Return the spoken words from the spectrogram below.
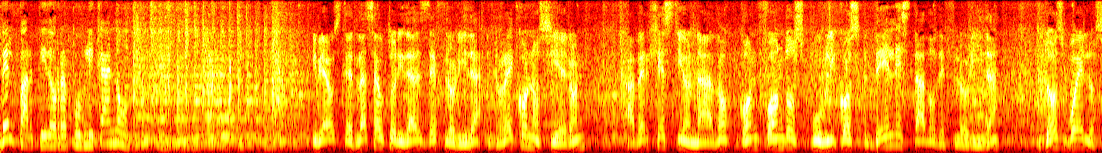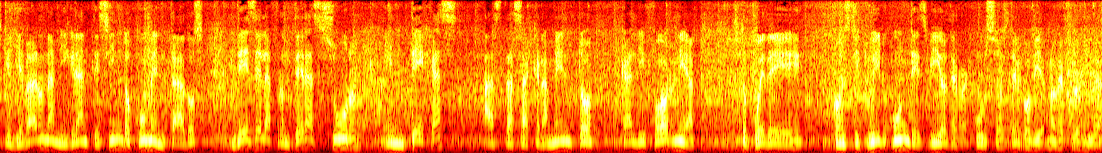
del Partido Republicano. Y vea usted, las autoridades de Florida reconocieron haber gestionado con fondos públicos del estado de Florida dos vuelos que llevaron a migrantes indocumentados desde la frontera sur en Texas hasta Sacramento, California. Esto puede constituir un desvío de recursos del gobierno de Florida.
